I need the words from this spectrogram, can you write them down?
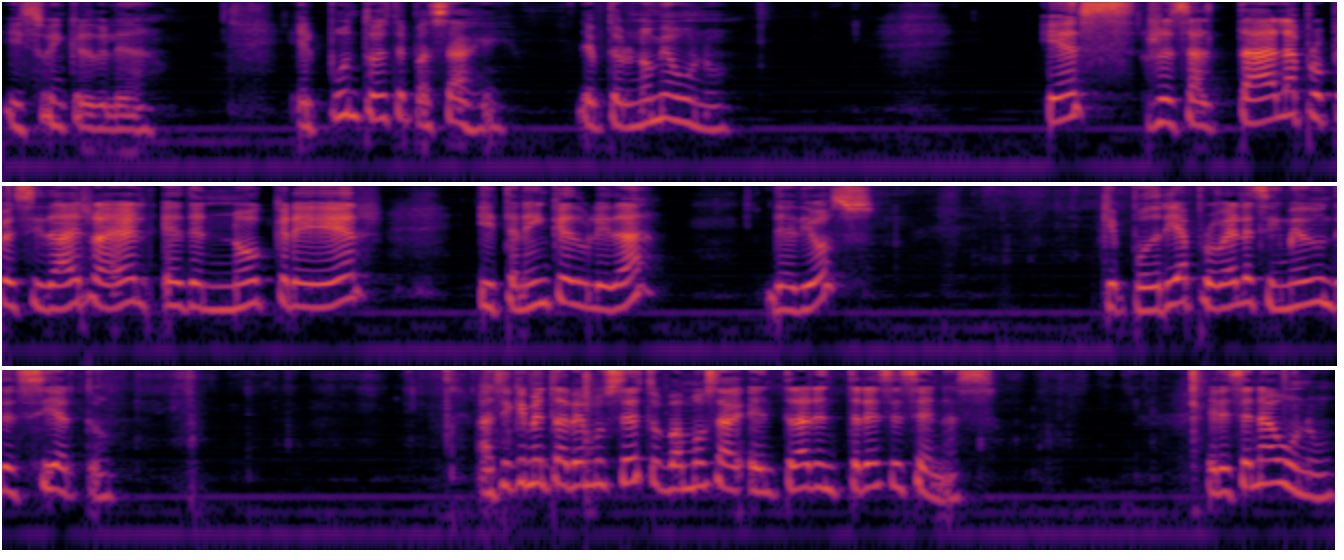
y su incredulidad. El punto de este pasaje, Deuteronomio 1, es resaltar la propiedad de Israel, es de no creer y tener incredulidad de Dios. que podría proveerles en medio de un desierto. Así que mientras vemos esto, vamos a entrar en tres escenas. La escena 1.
